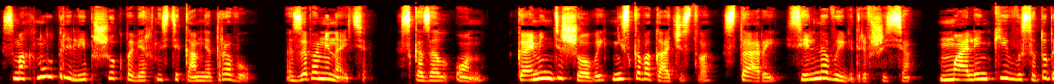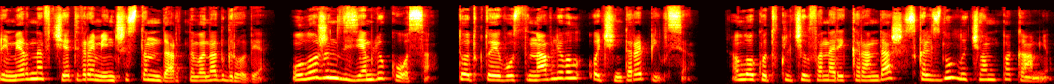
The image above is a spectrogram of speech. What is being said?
смахнул прилипшую к поверхности камня траву. «Запоминайте», — сказал он. «Камень дешевый, низкого качества, старый, сильно выветрившийся. Маленький, в высоту примерно в четверо меньше стандартного надгробия. Уложен в землю косо. Тот, кто его устанавливал, очень торопился. Локвуд включил фонарик-карандаш, скользнул лучом по камню.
